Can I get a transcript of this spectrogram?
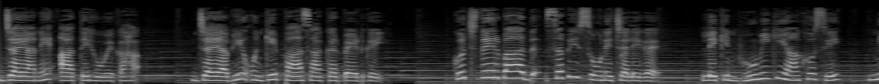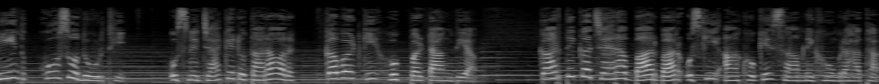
जया ने आते हुए कहा। जया भी उनके पास आकर बैठ गई। कुछ देर बाद सभी सोने चले गए, लेकिन भूमि की आँखों से नींद कोसों दूर थी। उसने जैकेट उतारा और कबर्ड की हुक पर टांग दिया। कार्तिक का चेहरा बार बार उसकी आँखों के सामने घूम रहा था।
